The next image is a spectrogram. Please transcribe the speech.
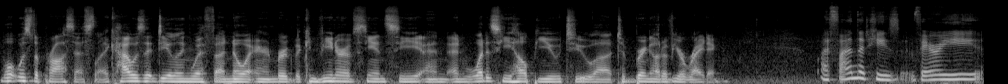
what was the process like? How was it dealing with uh, Noah Erenberg, the convener of CNC, and, and what does he help you to uh, to bring out of your writing? I find that he's very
